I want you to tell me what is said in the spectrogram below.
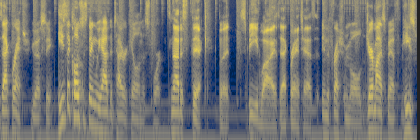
Zach Branch, USC. He's the closest thing we have to Tyreek Hill in the sport. It's not as thick, but speed wise, Zach Branch has it. in the freshman mold. Jeremiah Smith, he's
